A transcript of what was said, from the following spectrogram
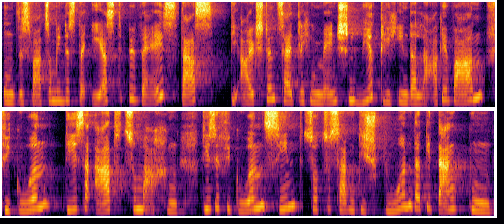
Und es war zumindest der erste Beweis, dass die altsteinzeitlichen Menschen wirklich in der Lage waren, Figuren dieser Art zu machen. Diese Figuren sind sozusagen die Spuren der Gedanken,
